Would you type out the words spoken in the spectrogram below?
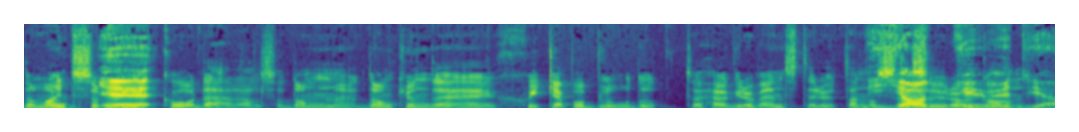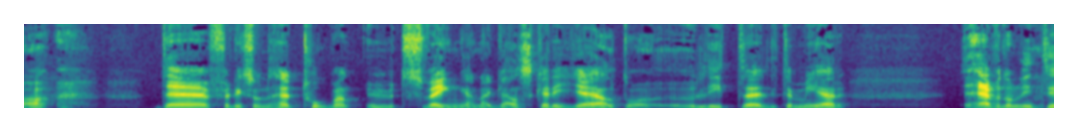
De var inte så PK eh, där alltså. De, de kunde skicka på blod åt höger och vänster utan något ja, censurorgan. Gud, ja, Det, för liksom här tog man ut svängarna ganska rejält och lite, lite mer även om det inte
